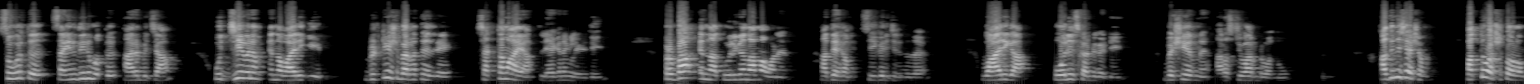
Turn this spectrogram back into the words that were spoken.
സുഹൃത്ത് സൈനുദ്ദീനുമൊത്ത് ആരംഭിച്ച ഉജ്ജീവനം എന്ന വാരികയിൽ ബ്രിട്ടീഷ് ഭരണത്തിനെതിരെ ശക്തമായ ലേഖനങ്ങൾ എഴുതി. പ്രഭ എന്ന തൂലികനാമമാണ് അദ്ദേഹം സ്വീകരിച്ചിരുന്നത്. വാരിക പോലീസ് കണ്ടുകെട്ടി ബഷീറിന് അറസ്റ്റ് വാറണ്ട് വന്നു. അതിനുശേഷം പത്തു വർഷത്തോളം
